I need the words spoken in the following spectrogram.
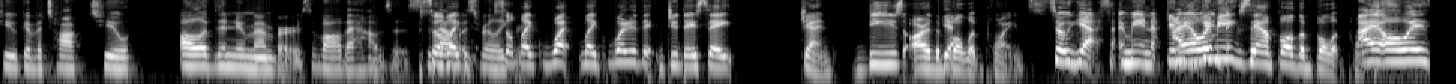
to give a talk to all of the new members of all the houses. So, so that like was really so great. like what like what do they do they say jen these are the Yeah. bullet points so yes, I mean give me, I always give me an example of the bullet points I always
